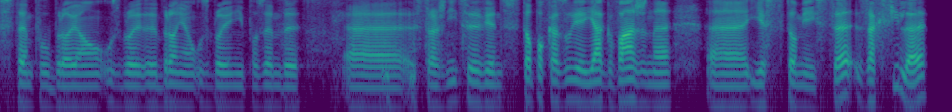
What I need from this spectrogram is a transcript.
wstępu broją, uzbroj, bronią uzbrojeni po zęby strażnicy, więc to pokazuje, jak ważne e, jest to miejsce. Za chwilę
